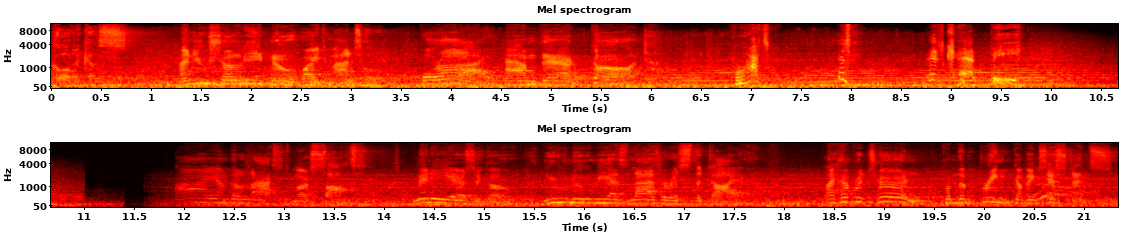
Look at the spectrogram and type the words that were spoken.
Caudecus, and you shall lead no white mantle, for I am their god. What? It... it can't be. I am the last Mursaat. Many years ago, you knew me as Lazarus the Dire. I have returned from the brink of existence.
